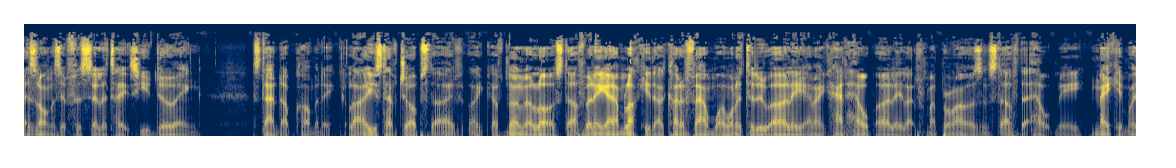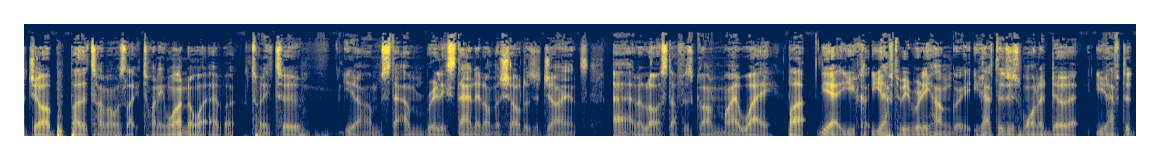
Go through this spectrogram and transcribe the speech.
as long as it facilitates you doing stand up comedy. Like I used to have jobs that I've like I've done a lot of stuff. And again I'm lucky that I kind of found what I wanted to do early and I had help early like from my promoters and stuff that helped me make it my job by the time I was like 21 or whatever, 22. You know, I'm sta- I'm really standing on the shoulders of giants, uh, and a lot of stuff has gone my way. But yeah, you you have to be really hungry. You have to just want to do it. You have to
